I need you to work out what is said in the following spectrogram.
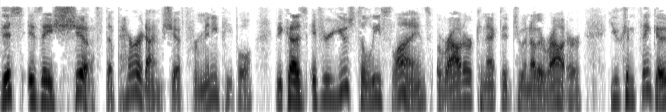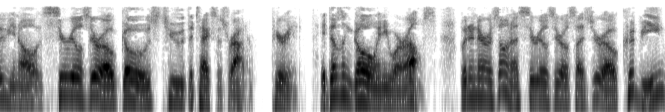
This is a shift, a paradigm shift for many people because if you're used to leased lines, a router connected to another router, you can think of, you know, serial zero goes to the Texas router, period. It doesn't go anywhere else. But in Arizona, serial zero slash zero could be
